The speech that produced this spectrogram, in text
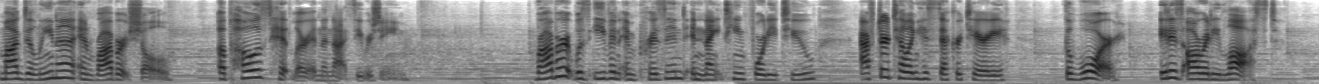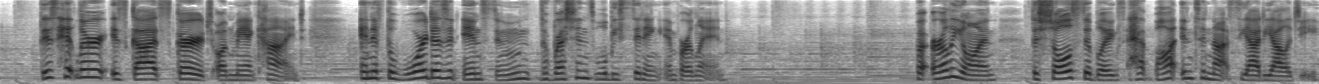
Magdalena and Robert Scholl, opposed Hitler and the Nazi regime. Robert was even imprisoned in 1942 after telling his secretary, The war, it is already lost. This Hitler is God's scourge on mankind, and if the war doesn't end soon, the Russians will be sitting in Berlin. But early on, the Scholl siblings had bought into Nazi ideology,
